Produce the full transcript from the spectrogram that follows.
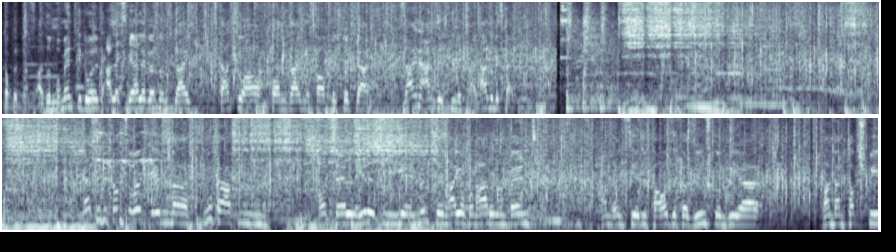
Doppelpass. Also einen Moment Geduld. Alex Werle wird uns gleich dazu auch von Seiten des VfB Stuttgart seine Ansichten mitteilen. Also bis gleich. Herzlich willkommen zurück im äh, Flughafen Hotel Hilton hier in München. Hajo von Hadeln und Band haben uns hier die Pause versüßt und wir waren beim Topspiel.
